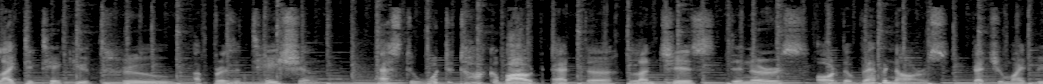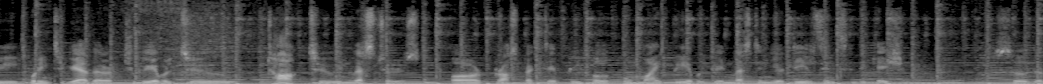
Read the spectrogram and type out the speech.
like to take you through a presentation as to what to talk about at the lunches, dinners, or the webinars that you might be putting together to be able to talk to investors or prospective people who might be able to invest in your deals in syndication. So the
